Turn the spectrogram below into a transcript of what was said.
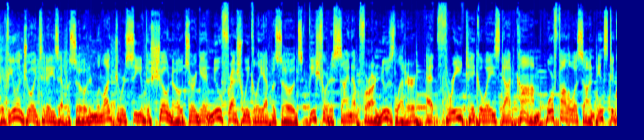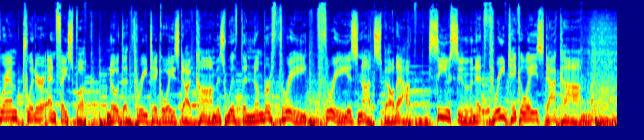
If you enjoyed today's episode and would like to receive the show notes or get new fresh weekly episodes, be sure to sign up for our newsletter at 3takeaways.com or follow us on Instagram, Twitter, and Facebook. Note that 3takeaways.com is with the number 3. 3 is not spelled out. See you soon at 3takeaways.com.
